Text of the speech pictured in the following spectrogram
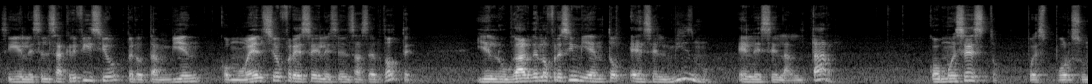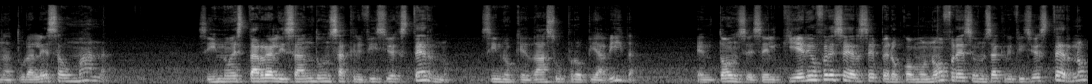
¿sí? Él es el sacrificio, pero también como Él se ofrece, Él es el sacerdote. Y el lugar del ofrecimiento es el mismo, Él es el altar. ¿Cómo es esto? Pues por su naturaleza humana. Si no está realizando un sacrificio externo, sino que da su propia vida. Entonces Él quiere ofrecerse, pero como no ofrece un sacrificio externo,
